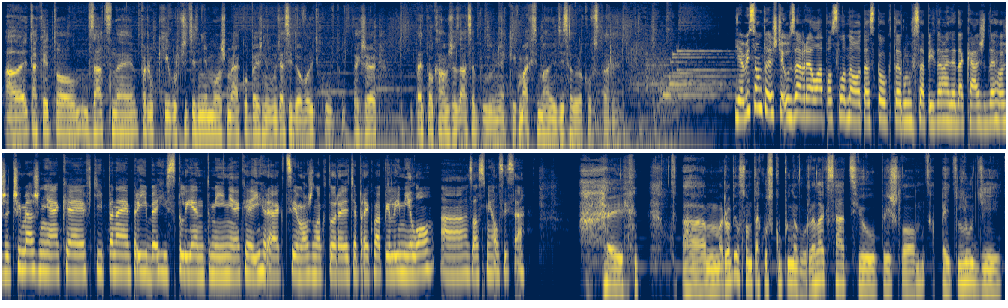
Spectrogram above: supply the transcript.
ale takéto vzácné prvky určite nemôžeme ako bežní ľudia si dovoliť kúpiť. Takže predpokladám, že zase budú nejakých maximálne 10 rokov staré. Ja by som to ešte uzavrela poslednou otázkou, ktorú sa pýtame teda každého, že či máš nejaké vtipné príbehy s klientmi, nejaké ich reakcie možno, ktoré ťa prekvapili milo a zasmiel si sa? Hej, um, robil som takú skupinovú relaxáciu, prišlo 5 ľudí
